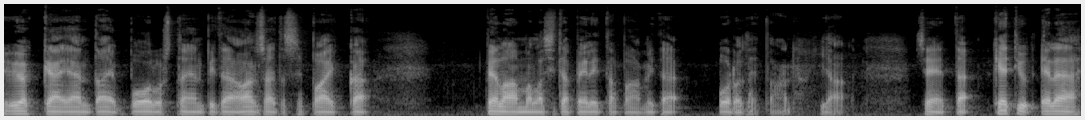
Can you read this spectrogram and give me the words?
hyökkääjän tai puolustajan pitää ansaita se paikka pelaamalla sitä pelitapaa, mitä odotetaan. Ja se, että ketjut elää,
